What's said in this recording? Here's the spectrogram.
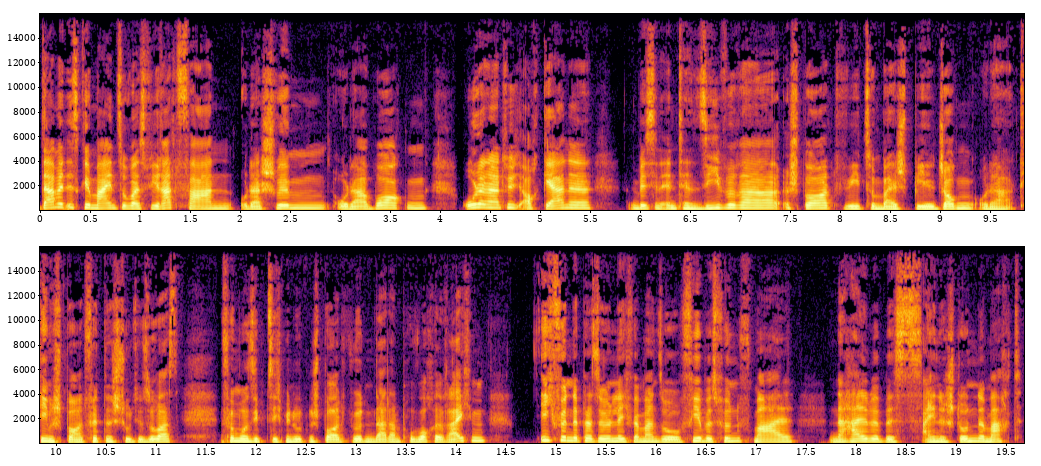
Damit ist gemeint sowas wie Radfahren oder Schwimmen oder Walken oder natürlich auch gerne ein bisschen intensiverer Sport, wie zum Beispiel Joggen oder Teamsport, Fitnessstudio, sowas. 75 Minuten Sport würden da dann pro Woche reichen. Ich finde persönlich, wenn man so vier bis fünf Mal eine halbe bis eine Stunde macht,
